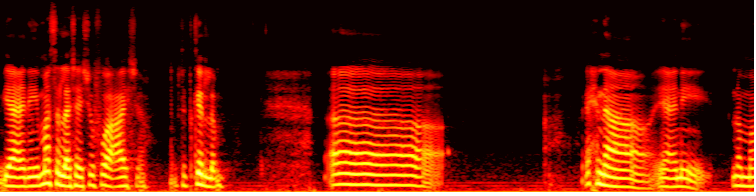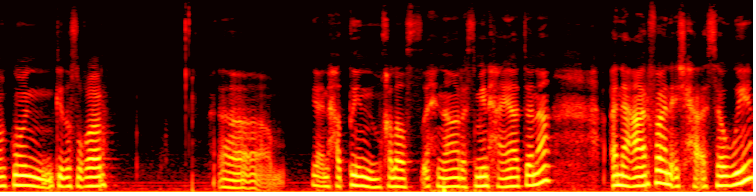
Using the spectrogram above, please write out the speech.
يعني ما صار شيء. يشوفوها عايشة. بتتكلم. آه إحنا يعني لما نكون كده صغار آه يعني حاطين خلاص إحنا رسمين حياتنا. أنا عارفة أنا إيش حأسوي.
